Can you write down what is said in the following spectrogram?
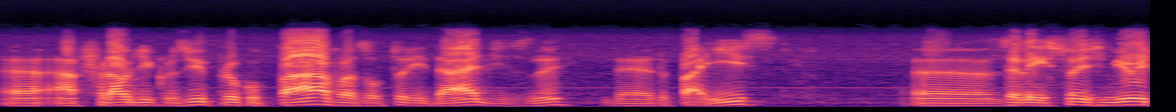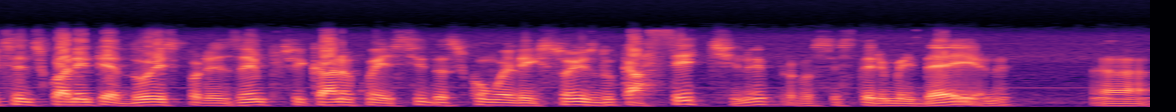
a, a fraude inclusive preocupava as autoridades né, do país. As eleições de 1842, por exemplo, ficaram conhecidas como eleições do cacete, né, para vocês terem uma ideia. Né? A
